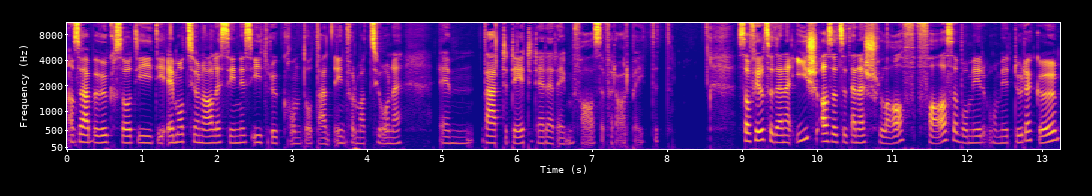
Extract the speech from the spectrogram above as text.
Also eben wirklich so die, die emotionalen Sinneseindrücke und auch die Informationen ähm, werden dort in dieser REM-Phase verarbeitet. So viel zu diesen, also zu diesen Schlafphasen, wo wir, wo wir durchgehen.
